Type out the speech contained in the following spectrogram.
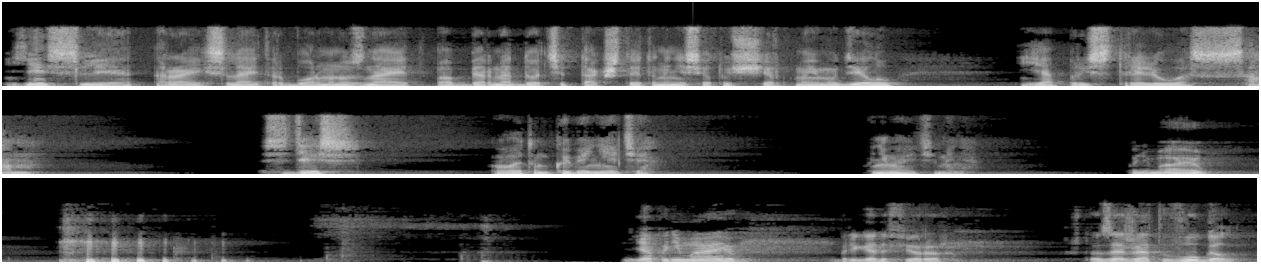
если Райхслайтер Борман узнает о Бернадотте так, что это нанесет ущерб моему делу, я пристрелю вас сам. Здесь, в этом кабинете. Понимаете меня? Понимаю. Я понимаю, бригада фюрер, что зажат в угол –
